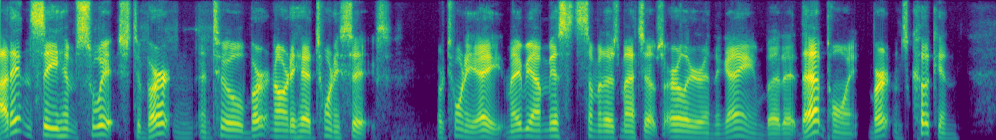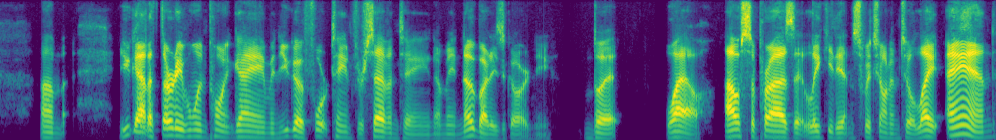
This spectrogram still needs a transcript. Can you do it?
I didn't see him switch to Burton until Burton already had 26 or 28. Maybe I missed some of those matchups earlier in the game, but at that point, Burton's cooking. Um, you got a 31 point game and you go 14 for 17. I mean, nobody's guarding you. But wow, I was surprised that Leaky didn't switch on him till late. And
